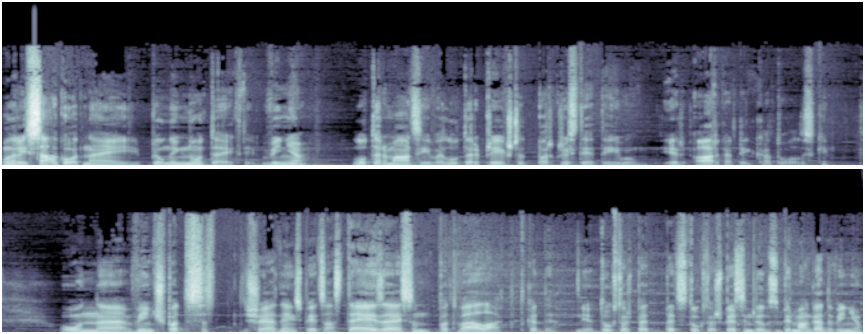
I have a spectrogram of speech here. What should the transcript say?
Un arī sākotnēji, pilnīgi noteikti, viņa Lutera mācība vai Lutera priekšstats par kristietību ir ārkārtīgi katoliski. Un uh, viņš pat šajās 95 tēzēs, un pat vēlāk, kad ja 1000, pēc, pēc 1521. gada viņu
